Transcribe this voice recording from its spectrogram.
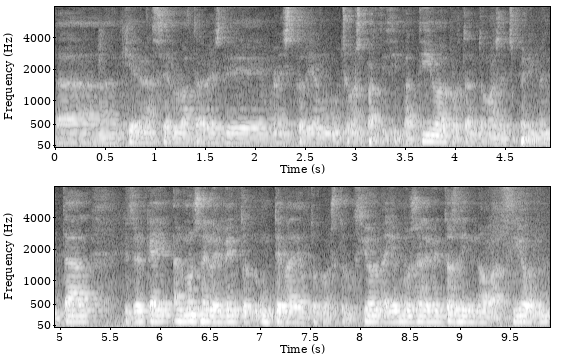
uh, quieren hacerlo a través de una historia mucho más participativa, por tanto más experimental. Es decir, que hay algunos elementos, un tema de autoconstrucción, hay unos elementos de innovación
